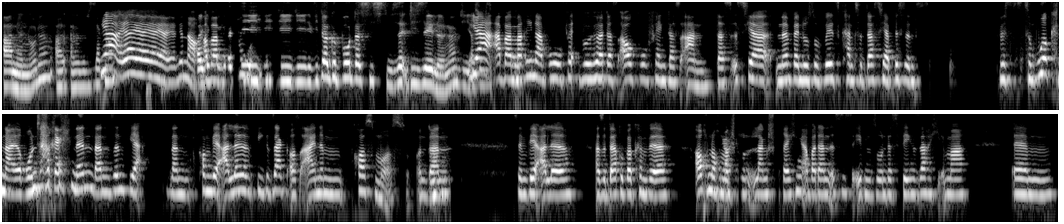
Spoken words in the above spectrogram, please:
ahnen, oder? Also, ja, ja, ja, ja, ja, genau. Weil aber die, die, die, die, Wiedergeburt, das ist die Seele, ne? Die, also ja, aber Marina, wo, wo hört das auf? Wo fängt das an? Das ist ja, ne, wenn du so willst, kannst du das ja bis ins bis zum Urknall runterrechnen, dann sind wir, dann kommen wir alle, wie gesagt, aus einem Kosmos. Und dann mhm. sind wir alle, also darüber können wir auch noch ja. mal stundenlang sprechen, aber dann ist es eben so. Und deswegen sage ich immer, ähm,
